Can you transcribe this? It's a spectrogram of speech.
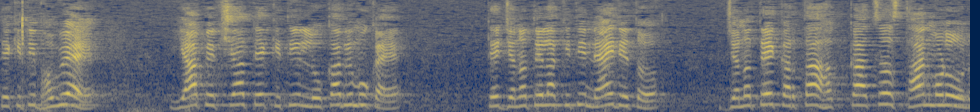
ते किती भव्य आहे यापेक्षा ते किती लोकाभिमुख आहे ते जनतेला किती न्याय देतं जनतेकरता हक्काचं स्थान म्हणून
